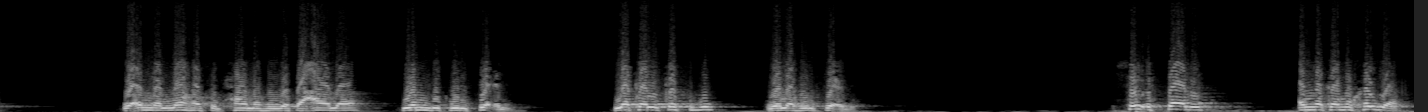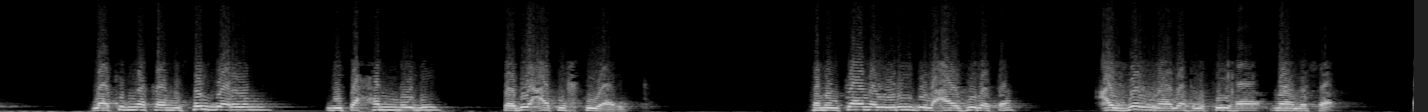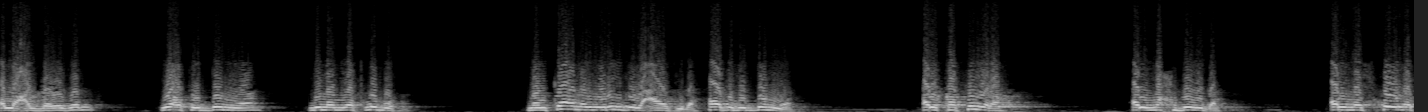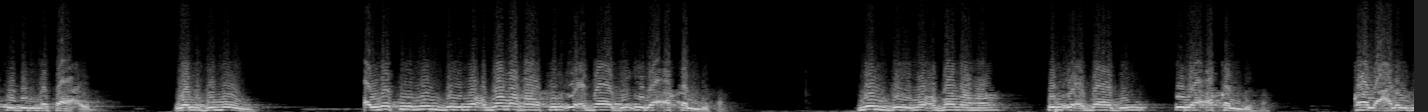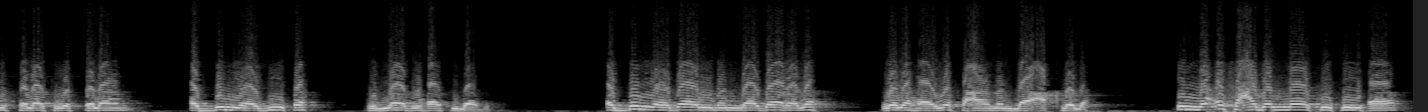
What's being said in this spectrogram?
وأن الله سبحانه وتعالى يملك الفعل. لك الكسب وله الفعل. الشيء الثالث أنك مخير لكنك مسير لتحمل تبعة اختيارك. فمن كان يريد العاجلة عجلنا له فيها ما نشاء. الله عز وجل يعطي الدنيا لمن يطلبها. من كان يريد العاجلة هذه الدنيا القصيرة المحدودة المشحونة بالمتاعب والهموم التي نمضي معظمها في الإعداد إلى أقلها. نمضي معظمها في الإعداد إلى أقلها. قال عليه الصلاة والسلام الدنيا جيفة طلابها كلابها. الدنيا دار من لا دار له ولها يسعى من لا عقل له. إن أسعد الناس فيها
